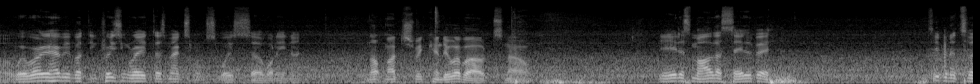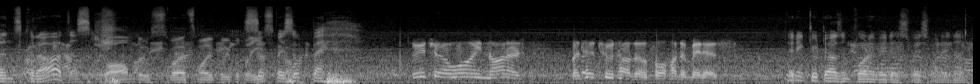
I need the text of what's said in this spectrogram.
Uh, we're very heavy, but increasing rate as maximum Swiss uh, 189. Not much we can do about now. Jedes Mal dasselbe. 27 Grad, das ist Warm das war jetzt mal über über 30 Suppe, Grad. Suppe. Swiss Air 189, maintain 2,400 meters. Heading 2400 meters, Swiss 189.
